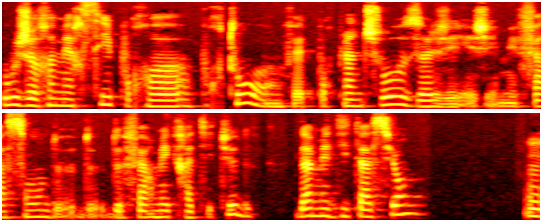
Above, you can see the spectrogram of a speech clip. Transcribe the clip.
où je remercie pour euh, pour tout en fait pour plein de choses. J'ai mes façons de, de, de faire mes gratitudes, la méditation. Mm.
